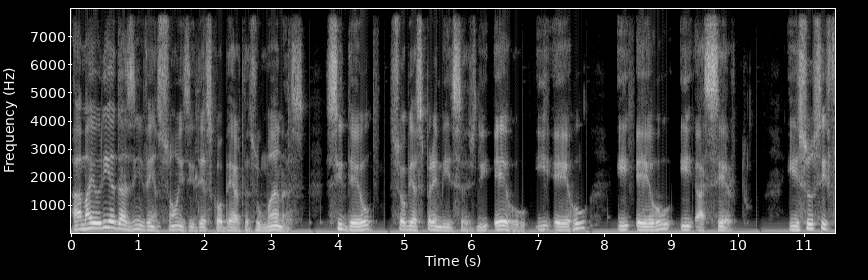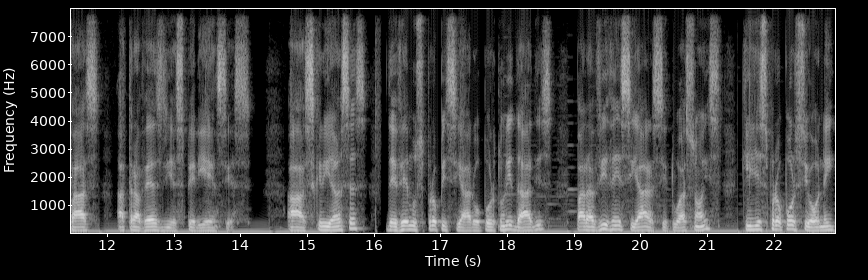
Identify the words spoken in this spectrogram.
A maioria das invenções e descobertas humanas se deu sob as premissas de erro e erro e erro e acerto. Isso se faz através de experiências. Às crianças, devemos propiciar oportunidades para vivenciar situações que lhes proporcionem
